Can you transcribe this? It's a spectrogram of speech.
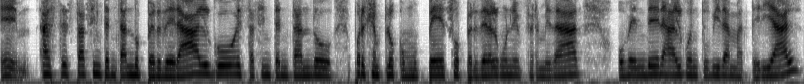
eh, hasta estás intentando perder algo, estás intentando, por ejemplo, como peso, perder alguna enfermedad o vender algo en tu vida material,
